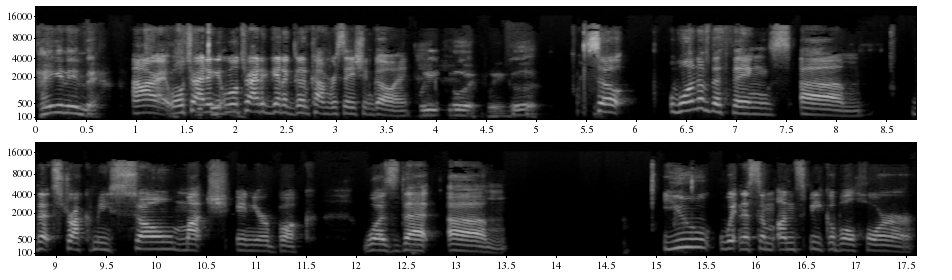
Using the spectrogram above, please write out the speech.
hanging in there. All right, we'll try to get, we'll try to get a good conversation going. We good. We good. So one of the things um, that struck me so much in your book was that um, you witnessed some unspeakable horror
